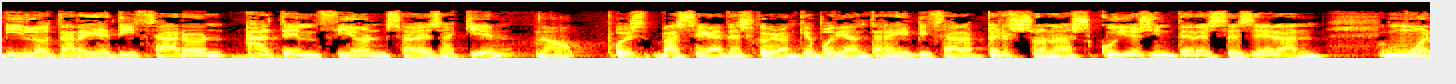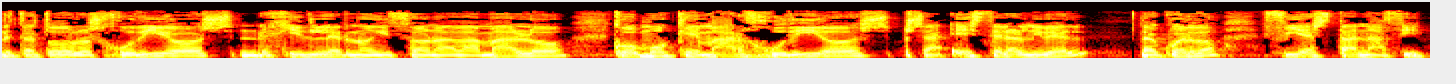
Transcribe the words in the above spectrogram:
y lo targetizaron, atención, ¿sabes a quién? No. Pues básicamente descubrieron que podían targetizar a personas cuyos intereses eran muerte a todos los judíos, Hitler no hizo nada malo, cómo quemar judíos, o sea, este era el nivel, ¿de acuerdo? Fiesta nazi.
